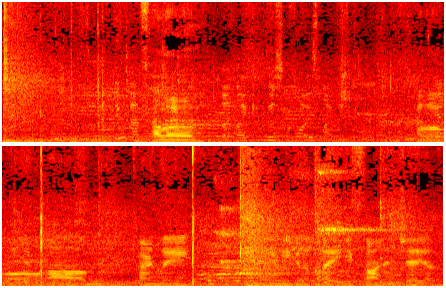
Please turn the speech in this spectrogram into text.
I think that's Hello. fine, But like this court is like Hello. Um, currently, Amy gonna play Yifan and Jaya.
